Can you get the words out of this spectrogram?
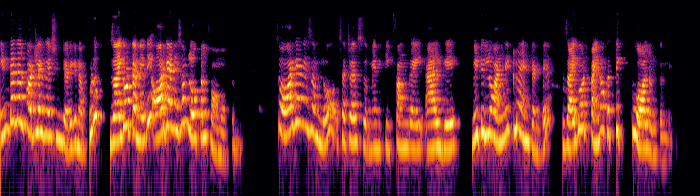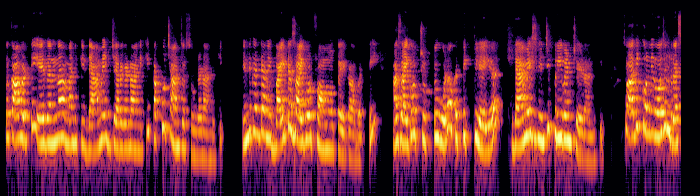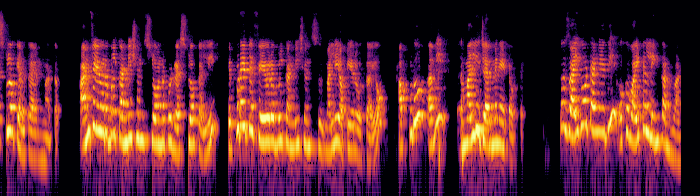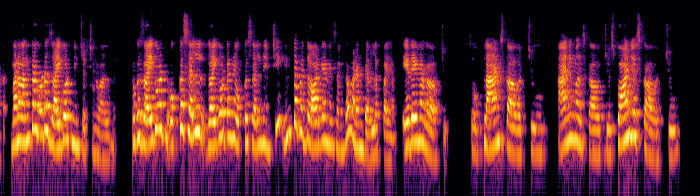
ఇంటర్నల్ ఫర్టిలైజేషన్ జరిగినప్పుడు జైగోట్ అనేది ఆర్గానిజం లోపల ఫామ్ అవుతుంది. సో ఆర్గానిజం లో సచ్ మనకి ఫంగై ఆల్గే వీటిల్లో అన్నిట్లో ఏంటంటే జైగోట్ పైన ఒక థిక్ వాల్ ఉంటుంది. సో కాబట్టి ఏదన్నా మనకి డ్యామేజ్ జరగడానికి తక్కువ ఛాన్సెస్ ఉండడానికి. ఎందుకంటే అవి బయట జైగోట్ ఫామ్ అవుతాయి కాబట్టి ఆ జైగోట్ చుట్టూ కూడా ఒక థిక్ లేయర్ డ్యామేజ్ నుంచి ప్రివెంట్ చేయడానికి. సో అది కొన్ని రోజులు రెస్ట్లోకి వెళ్తాయి అనమాట అన్ఫేవరబుల్ కండిషన్స్లో ఉన్నప్పుడు రెస్ట్లోకి వెళ్ళి ఎప్పుడైతే ఫేవరబుల్ కండిషన్స్ మళ్ళీ అపియర్ అవుతాయో అప్పుడు అవి మళ్ళీ జర్మినేట్ అవుతాయి. సో జైగోట్ అనేది ఒక వైటల్ లింక్ అనమాట మనమంతా కూడా జైగోట్ నుంచి వచ్చిన వాళ్ళమే. ఒక జైగోట్ ఒక్క సెల్ జైగోట్ అనే ఒక్క సెల్ నుంచి ఇంత పెద్ద ఆర్గానిజం గా మనం డెవలప్ అయ్యాం. ఏదైనా కావచ్చు. సో ప్లాంట్స్ కావచ్చు యానిమల్స్ కావచ్చు స్పాంజెస్ కావచ్చు.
